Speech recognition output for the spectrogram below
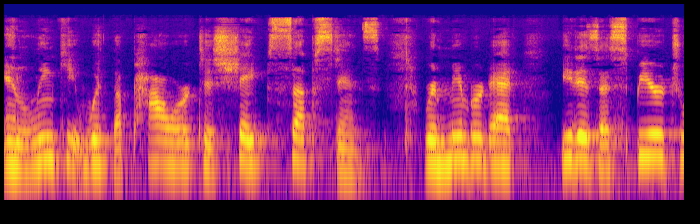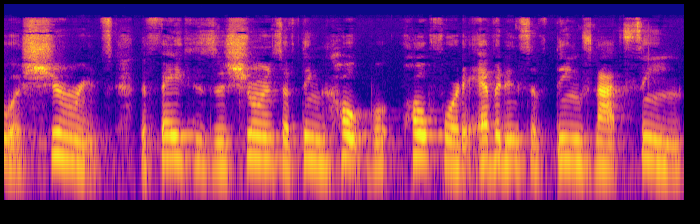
and link it with the power to shape substance. Remember that it is a spiritual assurance. The faith is assurance of things hope, hope for, the evidence of things not seen.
